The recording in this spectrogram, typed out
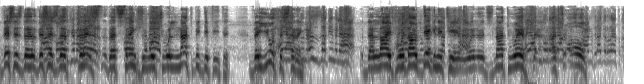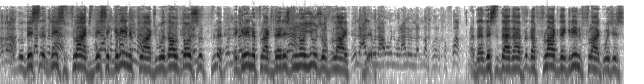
This is the this is the, the strength which will not be defeated the youth is strength. The life without dignity well, it's not worth at all. Uh, this, these flags, these green flags, without those fl uh, green flags, there is no use of life. The, this, the, the, the flag, the green flag, which is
